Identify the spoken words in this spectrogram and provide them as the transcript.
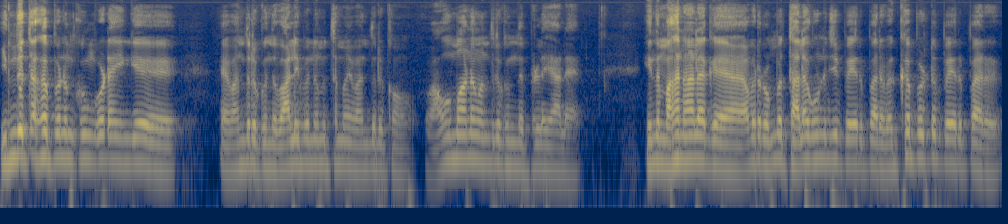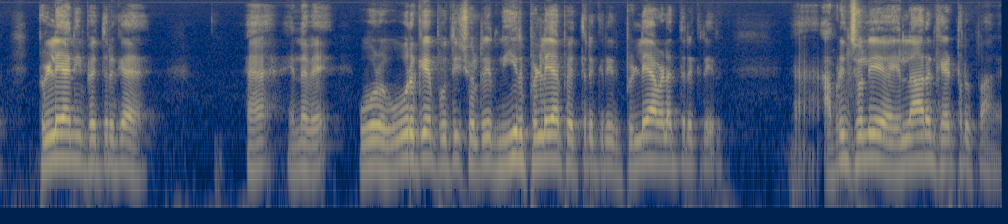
இந்த தகப்பனுக்கும் கூட இங்கே வந்திருக்கும் இந்த வாலிப நிமித்தமாக வந்திருக்கும் அவமானம் வந்திருக்கும் இந்த பிள்ளையால். இந்த மகனால் அவர் ரொம்ப தலை குனிஞ்சு போயிருப்பார் வெக்கப்பட்டு போயிருப்பார். பிள்ளையா நீ பெற்றிருக்க? ஆ, என்னவே ஊர் ஊருக்கே புத்தி சொல்கிறீர் நீர் பிள்ளையா பெற்றிருக்கிறீர் பிள்ளையா வளர்த்துருக்கிறீர் அப்படின்னு சொல்லி எல்லாரும் கேட்டிருப்பாங்க.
